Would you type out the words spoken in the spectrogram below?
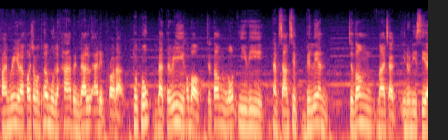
primary แล้วเขาจะมาเพิ่มมูลค่าเป็น value added product ทุกๆ แบตเตอรี่เขาบอกจะต้องลด EV แถม30 billion จะต้องมาจากอินโดนีเซีย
